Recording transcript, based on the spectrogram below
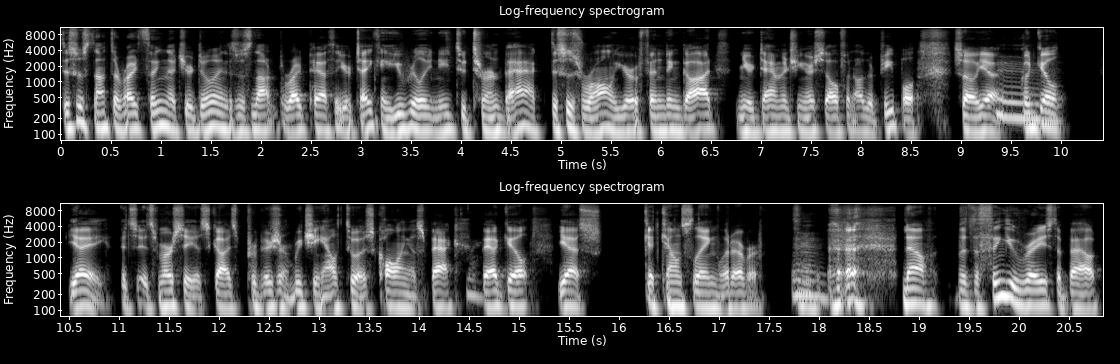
this is not the right thing that you're doing. This is not the right path that you're taking. You really need to turn back. This is wrong. You're offending God and you're damaging yourself and other people. So yeah, good Mm. guilt. Yay. It's it's mercy. It's God's provision reaching out to us, calling us back. Right. Bad guilt. Yes. Get counseling, whatever. Mm. Now, but the thing you raised about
